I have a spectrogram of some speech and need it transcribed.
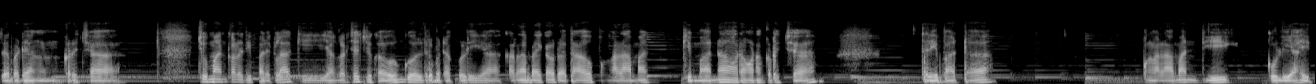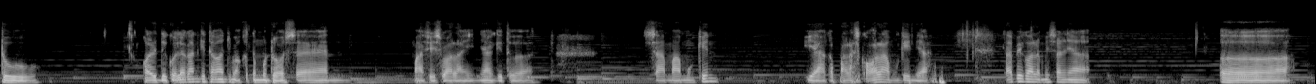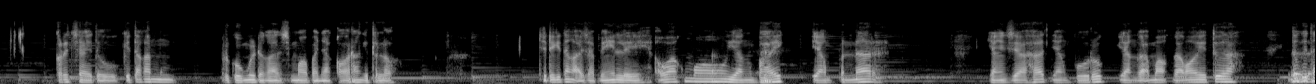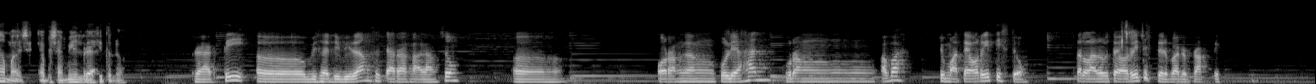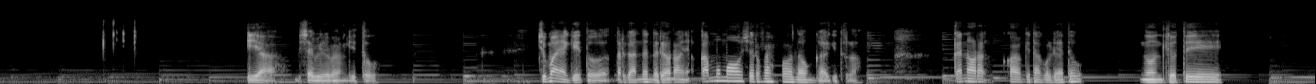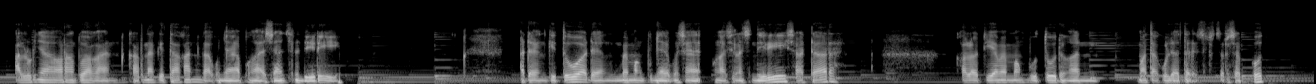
daripada yang kerja. Cuman kalau dibalik lagi yang kerja juga unggul daripada kuliah. Karena mereka udah tahu pengalaman gimana orang-orang kerja daripada pengalaman di kuliah itu. Kalau di kuliah kan kita kan cuma ketemu dosen mahasiswa lainnya gitu. Sama mungkin ya kepala sekolah mungkin ya. Tapi kalau misalnya uh, kerja itu kita kan bergumul dengan semua banyak orang gitu loh. Jadi kita nggak bisa pilih. Oh aku mau yang baik, yang benar, yang jahat, yang buruk, yang nggak mau nggak mau itulah. Itu kita nggak bisa milih Ber gitu loh. Berarti uh, bisa dibilang secara nggak langsung uh, orang yang kuliahan kurang apa? Cuma teoritis dong terlalu teoritis daripada praktik. Iya, bisa bilang gitu. Cuma ya gitu, tergantung dari orangnya. Kamu mau survive atau enggak gitu loh. Kan orang kalau kita kuliah tuh mengikuti alurnya orang tua kan, karena kita kan nggak punya penghasilan sendiri. Ada yang gitu, ada yang memang punya penghasilan sendiri, sadar kalau dia memang butuh dengan mata kuliah tersebut,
